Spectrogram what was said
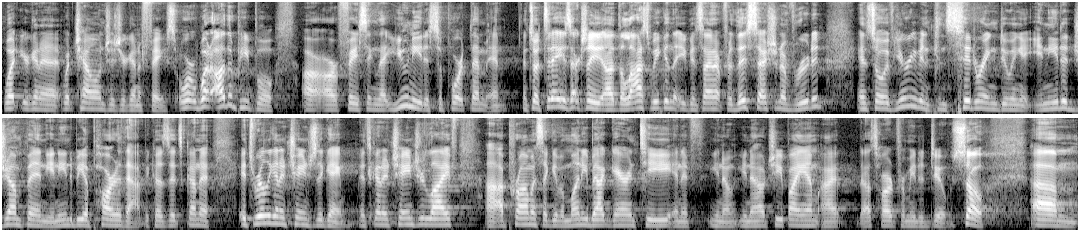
what you're gonna what challenges you're gonna face or what other people are, are facing that you need to support them in. And so today is actually uh, the last weekend that you can sign up for this session of Rooted. And so if you're even considering doing it, you need to jump in. You need to be a part of that because it's gonna it's really gonna change the game. It's gonna change your life. Uh, I promise. I give a money back guarantee. And if you know you know how cheap I am, I, that's hard for me to do. So. Um,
